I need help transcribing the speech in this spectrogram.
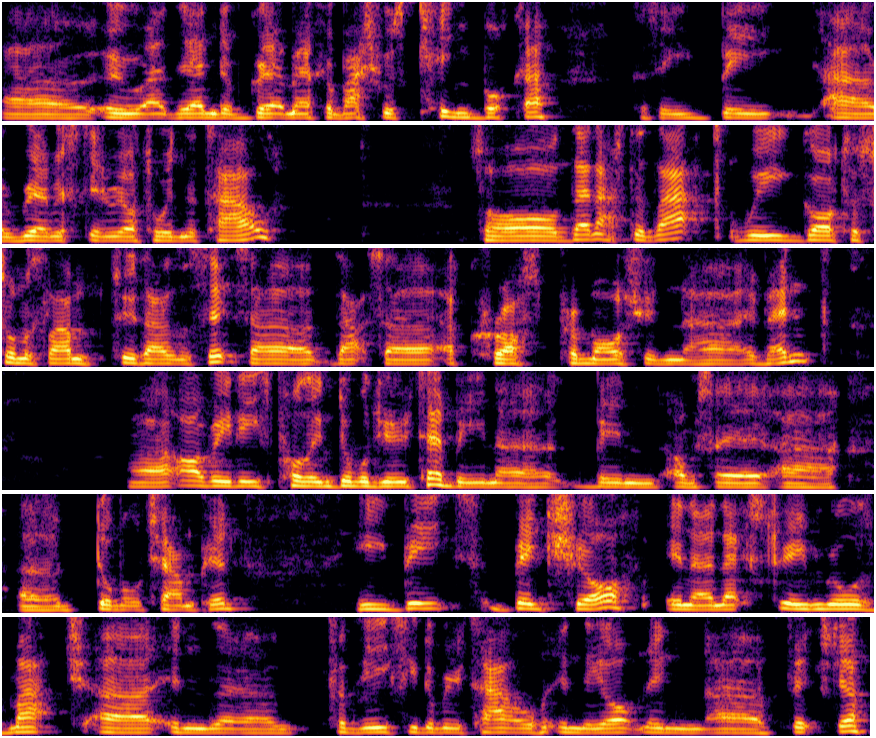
uh, who at the end of Great American Bash was King Booker because he beat uh, Rey Mysterio to win the title. So then after that, we go to SummerSlam 2006. Uh, that's a, a cross promotion uh, event. Uh, RVD's pulling double duty, being uh, being obviously uh, a double champion. He beats Big Show in an Extreme Rules match uh, in the for the ECW title in the opening uh, fixture,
